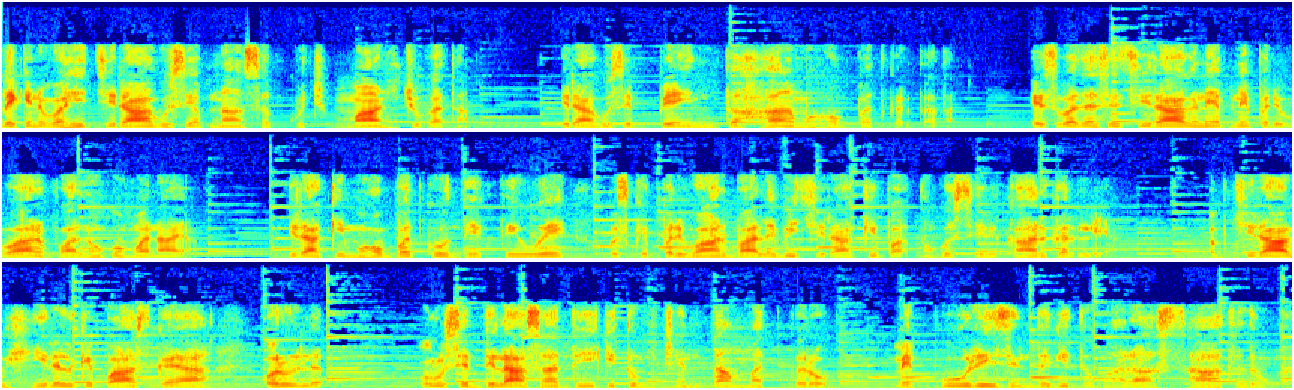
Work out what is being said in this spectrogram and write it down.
लेकिन वही चिराग उसे अपना सब कुछ मान चुका था। चिराग उसे बेइंतहा मोहब्बत करता था। इस वजह से चिराग ने अपने परिवार वालों को मनाया। चिराग की मोहब्बत को देखते हुए उसके परिवार वाले भी चिराग की बातों को स्वीकार कर लिया। अब चिराग हिरल के पास गया और और उसे दिलासा दी कि तुम चिंता मत करो, मैं पूरी ज़िंदगी तुम्हारा साथ दूँगा।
